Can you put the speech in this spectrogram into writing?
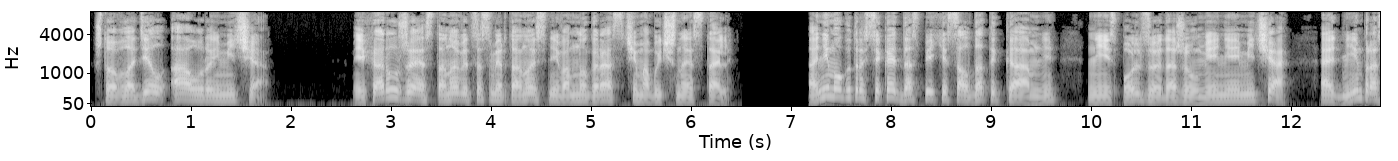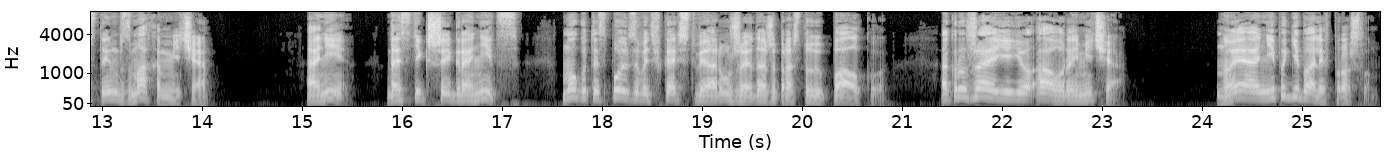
что овладел аурой меча. Их оружие становится смертоноснее во много раз, чем обычная сталь. Они могут рассекать доспехи солдат и камни, не используя даже умения меча, одним простым взмахом меча. Они, достигшие границ, могут использовать в качестве оружия даже простую палку, окружая ее аурой меча. Но и они погибали в прошлом,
